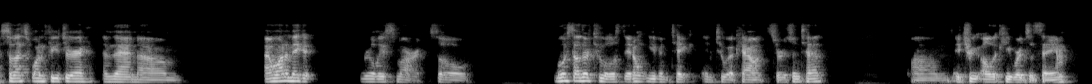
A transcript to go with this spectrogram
So that's one feature. And then um, I want to make it really smart. So most other tools they don't even take into account search intent. Um, they treat all the keywords the same.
